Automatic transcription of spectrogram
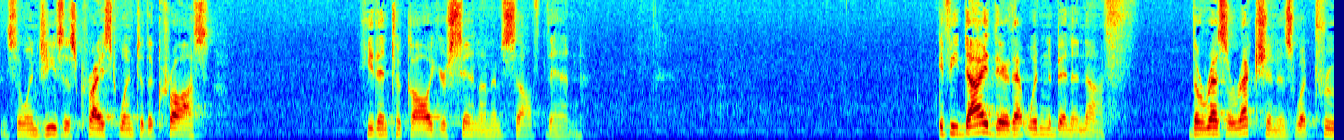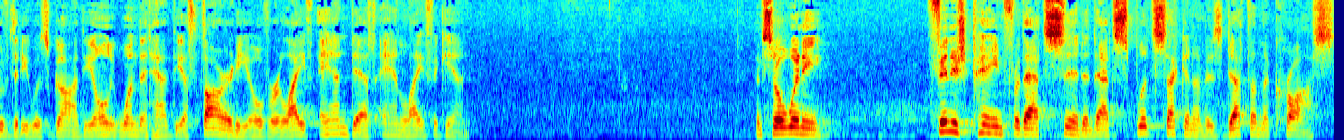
And so when Jesus Christ went to the cross, he then took all your sin on himself then. If he died there, that wouldn't have been enough. The resurrection is what proved that he was God, the only one that had the authority over life and death and life again. And so when he finished paying for that sin in that split second of his death on the cross,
